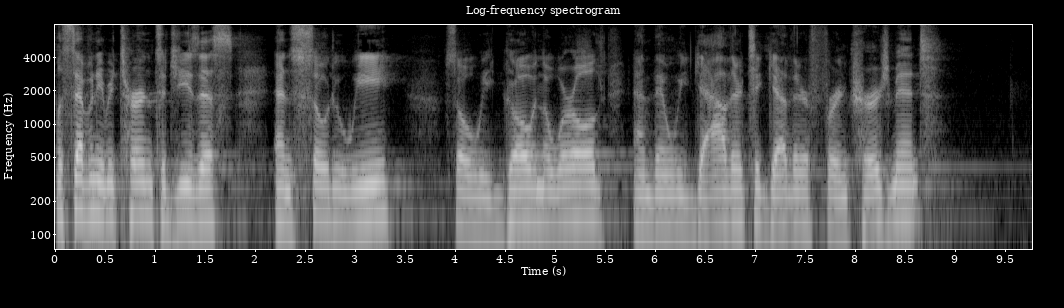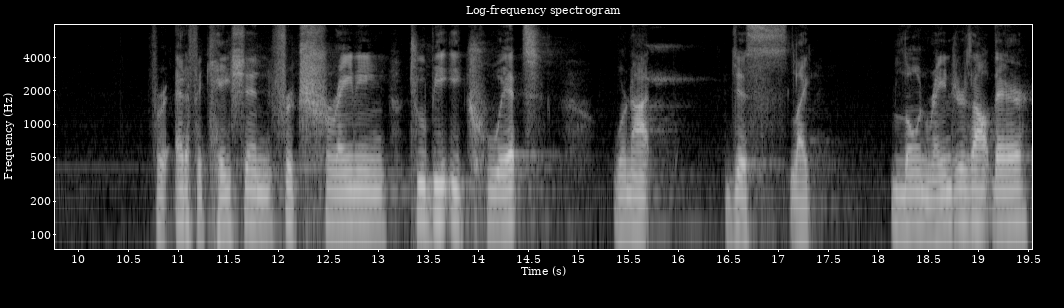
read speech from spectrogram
The 70 returned to Jesus, and so do we. So we go in the world and then we gather together for encouragement, for edification, for training, to be equipped. We're not just like lone rangers out there.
